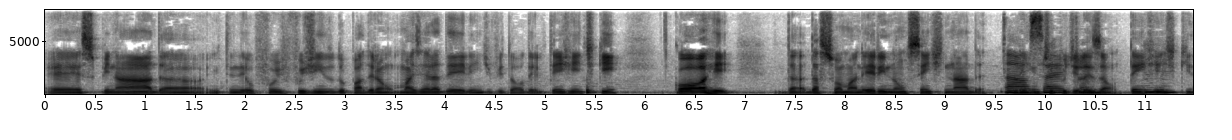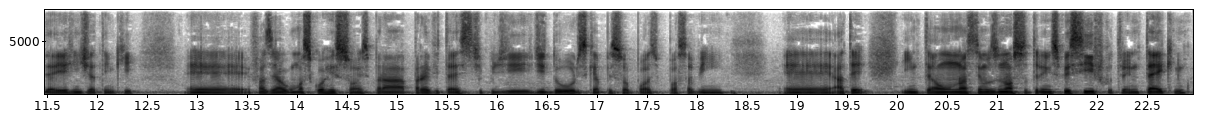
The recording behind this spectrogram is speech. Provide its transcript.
é, supinada, entendeu? Fu- Fugindo do padrão, mas era dele, individual dele. Tem gente que corre da, da sua maneira e não sente nada, Ah, nenhum tipo certo. Uhum. de lesão. Tem gente que daí a gente já tem que é, fazer algumas correções para evitar esse tipo de, de dores que a pessoa possa, possa vir é, a ter. Então, nós temos o nosso treino específico, treino técnico,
